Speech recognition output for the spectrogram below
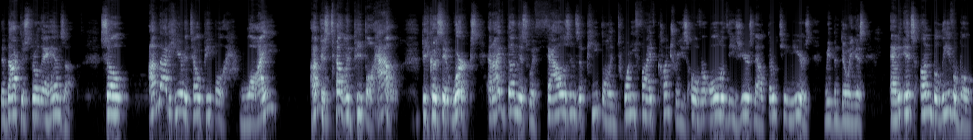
The doctors throw their hands up. So I'm not here to tell people why. I'm just telling people how because it works. And I've done this with thousands of people in 25 countries over all of these years now, 13 years we've been doing this. And it's unbelievable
